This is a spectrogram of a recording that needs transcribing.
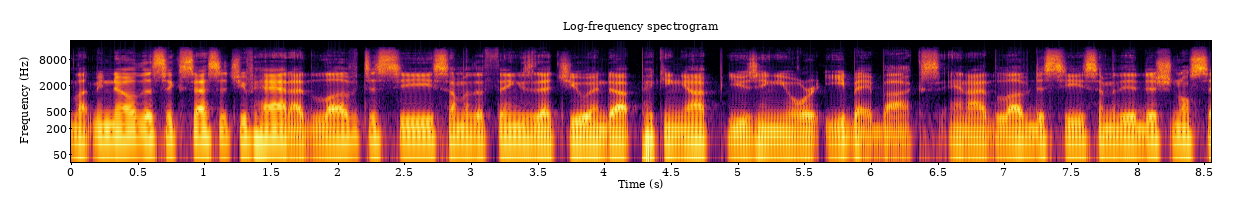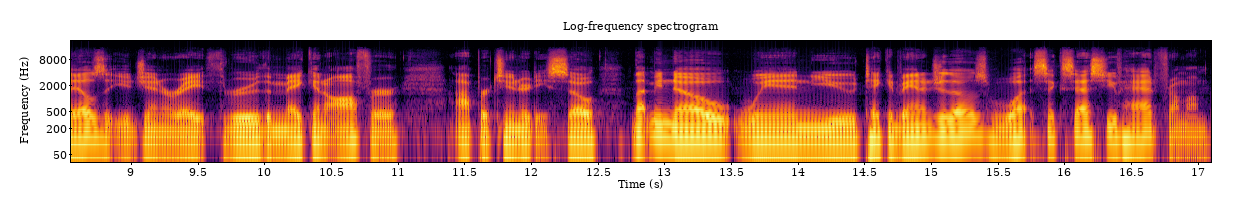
let me know the success that you've had. I'd love to see some of the things that you end up picking up using your eBay bucks. And I'd love to see some of the additional sales that you generate through the make an offer opportunity. So let me know when you take advantage of those, what success you've had from them.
